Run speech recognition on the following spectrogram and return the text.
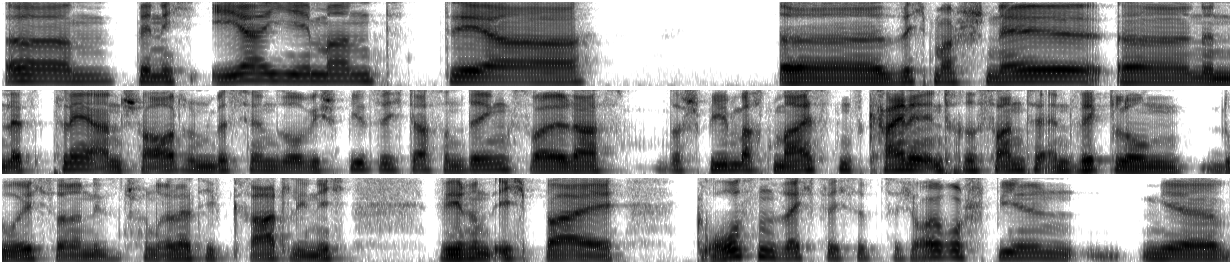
ähm, bin ich eher jemand, der äh, sich mal schnell äh, einen Let's Play anschaut und ein bisschen so, wie spielt sich das und Dings, weil das, das Spiel macht meistens keine interessante Entwicklung durch, sondern die sind schon relativ geradlinig, während ich bei großen 60, 70 Euro Spielen mir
